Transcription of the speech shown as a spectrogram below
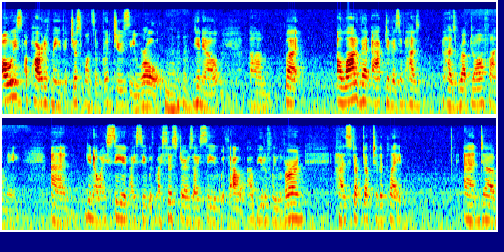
always a part of me that just wants a good juicy role, you know. Um, but a lot of that activism has has rubbed off on me, and you know I see it. I see it with my sisters. I see it with how, how beautifully Laverne has stepped up to the plate, and um,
